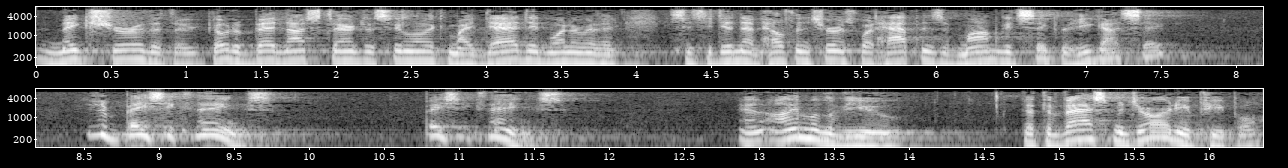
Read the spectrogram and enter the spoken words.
make sure that they go to bed not staring to the ceiling like my dad did, wondering whether since he didn't have health insurance, what happens if mom gets sick or he got sick. These are basic things, basic things. And I'm of the view that the vast majority of people,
